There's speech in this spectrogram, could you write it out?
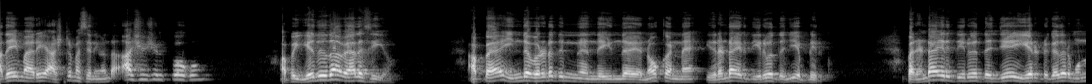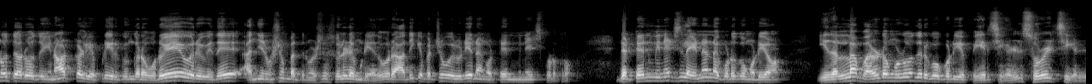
அதே மாதிரி அஷ்டம சனி வந்து அஸ்யூஷுவல் போகும். அப்போ எது தான் வேலை செய்யும்? அப்போ இந்த வருடத்தின் இந்த இந்த நோக்கம் என்ன இது ரெண்டாயிரத்தி இருபத்தஞ்சு எப்படி இருக்கும்? இப்போ ரெண்டாயிரத்தி இருபத்தஞ்சு இயர் டுகெதர் முந்நூற்றி அறுபத்தஞ்சு நாட்கள் எப்படி இருக்குங்கிற ஒரே ஒரு இது அஞ்சு நிமிஷம் பத்து நிமிஷம் சொல்லிட முடியாது. ஒரு அதிகபட்சம் ஒரு வீடியோ நாங்கள் டென் மினிட்ஸ் கொடுக்குறோம். இந்த டென் மினிட்ஸில் என்னென்ன கொடுக்க முடியும்? இதெல்லாம் வருடம் முழுவதும் இருக்கக்கூடிய பயிற்சிகள் சுழற்சிகள்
